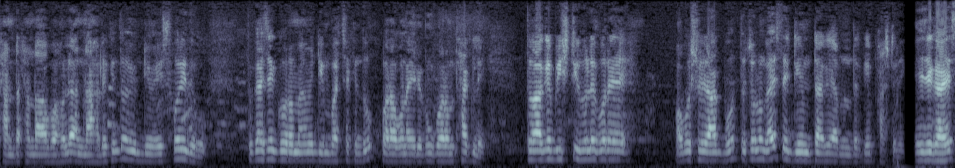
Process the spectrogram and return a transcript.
ঠান্ডা ঠান্ডা আবহাওয়া হলে, আর না হলে কিন্তু আমি ডিম সরিয়ে দেবো। তো গাইস এই গরমে আমি ডিম বাচ্চা কিন্তু করাবো না, এরকম গরম থাকলে। তো আগে বৃষ্টি হলে পরে অবশ্যই রাখব। তো চলুন গাইস এই ডিমটাকে আপনাদেরকে ফার্স্টে দেখি। এই যে গাইস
